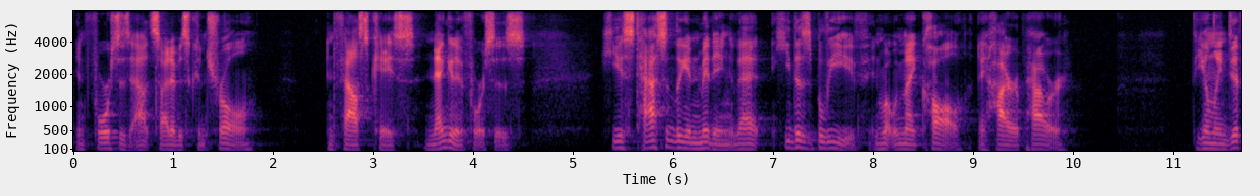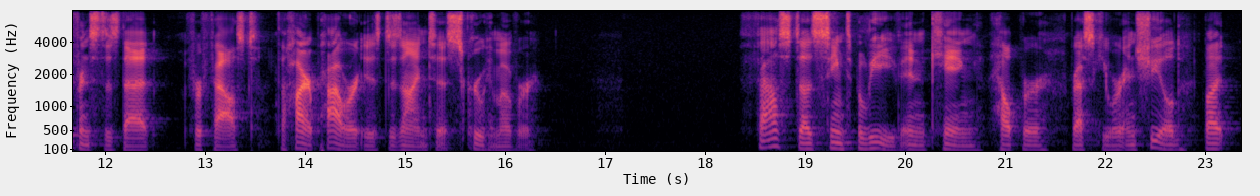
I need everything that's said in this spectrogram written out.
in forces outside of his control, in Faust's case, negative forces, he is tacitly admitting that he does believe in what we might call a higher power. The only difference is that, for Faust, the higher power is designed to screw him over. Faust does seem to believe in king, helper, rescuer, and shield, but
